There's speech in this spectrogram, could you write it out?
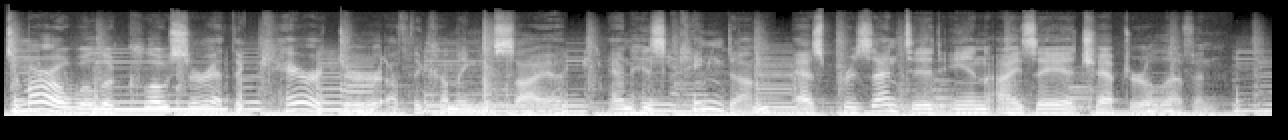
Tomorrow we'll look closer at the character of the coming Messiah and his kingdom as presented in Isaiah chapter 11.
